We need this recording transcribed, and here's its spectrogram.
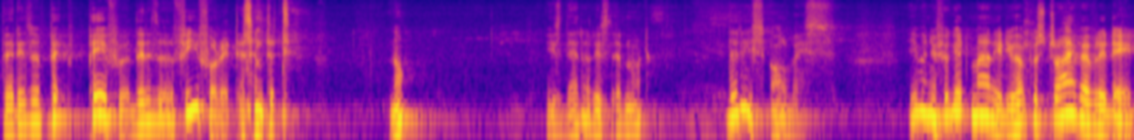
there is a pay, pay for… there is a fee for it, isn't it? No? Is there or is there not? There is always. Even if you get married, you have to strive every day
